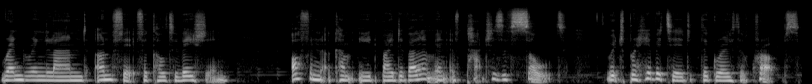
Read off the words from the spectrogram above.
rendering land unfit for cultivation, often accompanied by development of patches of salt, which prohibited the growth of crops.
